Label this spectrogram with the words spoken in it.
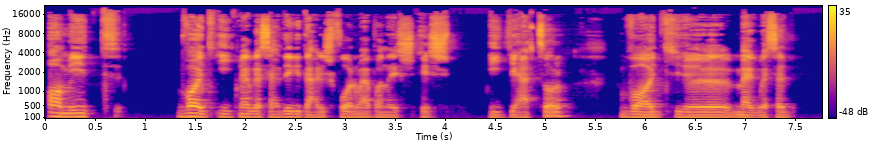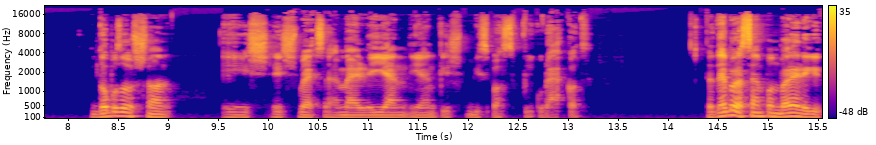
amit vagy így megveszel digitális formában, és, és így játszol, vagy megveszed dobozosan, és, és veszel mellé ilyen, ilyen kis biszpasz figurákat. Tehát ebből a szempontból eléggé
